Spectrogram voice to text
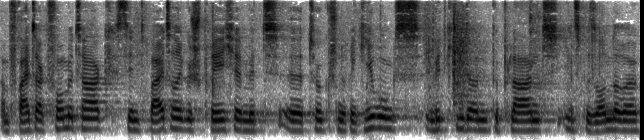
Am Freitagvormittag sind weitere Gespräche mit äh, türkischen Regierungsmitgliedern geplant. Insbesondere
